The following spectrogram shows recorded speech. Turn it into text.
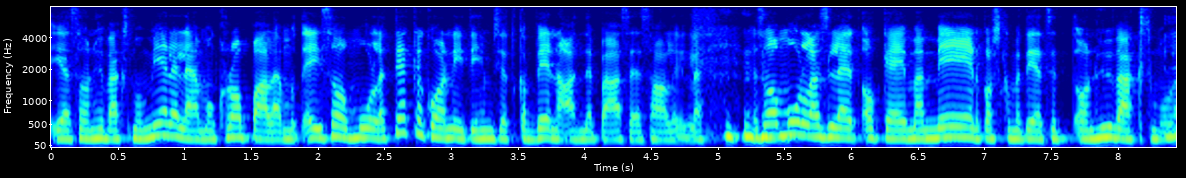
ja se on hyväksi mun mielelle ja mun kropalle, mutta ei se ole mulle. Tiedätkö, kun on niitä ihmisiä, jotka venaa, että ne pääsee salille. Ja se on mulla silleen, että okei, mä meen, koska mä tiedän, että se on hyväksi mulle.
